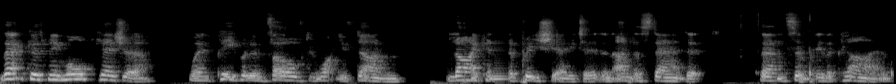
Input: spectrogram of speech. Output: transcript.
that gives me more pleasure when people involved in what you've done like and appreciate it and understand it than simply the client.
